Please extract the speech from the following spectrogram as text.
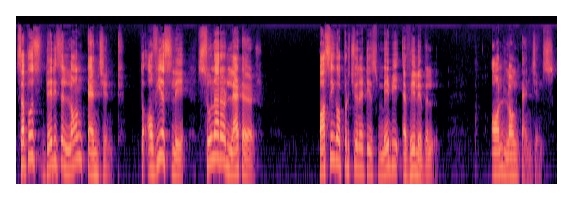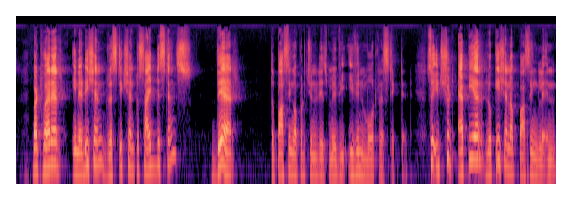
Suppose there is a long tangent. So, obviously, sooner or later passing opportunities may be available on long tangents, but where in addition restriction to sight distance there the passing opportunities may be even more restricted. So, it should appear location of passing lane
